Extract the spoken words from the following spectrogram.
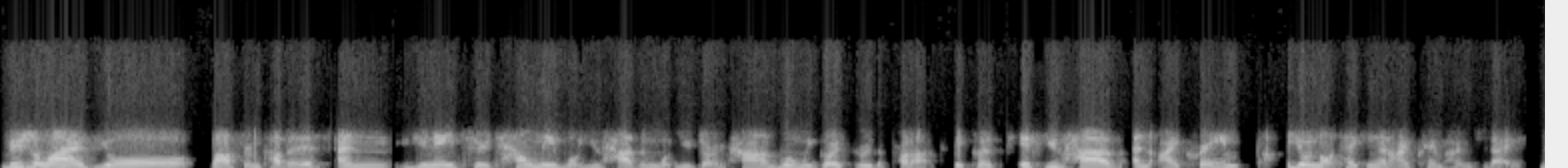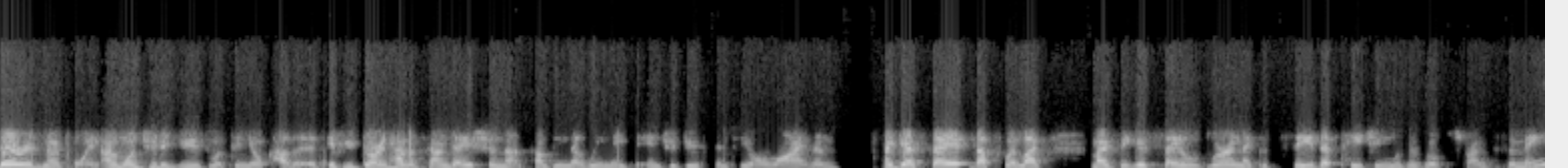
visualize your bathroom cupboard and you need to tell me what you have and what you don't have when we go through the products because if you have an eye cream you're not taking an eye cream home today. There is no point. I want you to use what's in your cupboard. If you don't have a foundation that's something that we need to introduce into your line. And i guess they that's where like my biggest sales were and they could see that teaching was a real strength for me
